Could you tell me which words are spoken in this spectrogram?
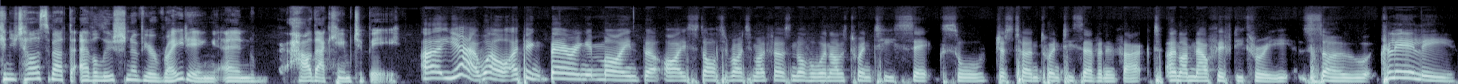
Can you tell us about the evolution of your writing and how that came to be? Uh, yeah, well, I think bearing in mind that I started writing my first novel when I was 26 or just turned 27, in fact, and I'm now 53. So clearly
